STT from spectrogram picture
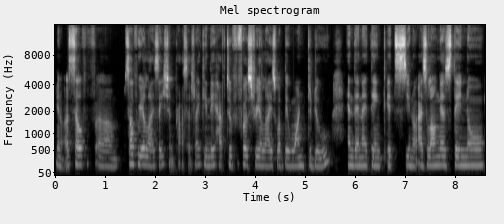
you know a self um, self realization process right? And they have to first realize what they want to do. And then i think it's you know as long as they know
